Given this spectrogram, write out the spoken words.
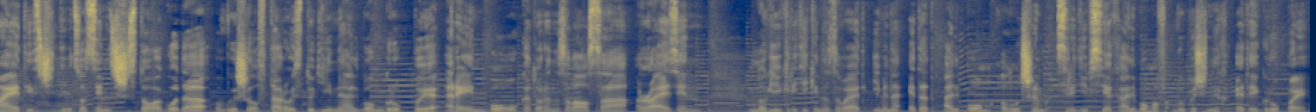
Мае 1976 года вышел второй студийный альбом группы Rainbow, который назывался Rising. Многие критики называют именно этот альбом лучшим среди всех альбомов, выпущенных этой группой.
